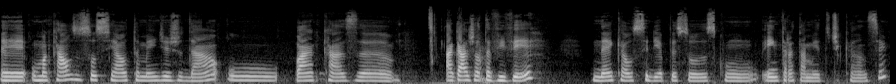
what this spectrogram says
é, uma causa social também de ajudar o, a casa HJ Viver, né, que auxilia pessoas com, em tratamento de câncer.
